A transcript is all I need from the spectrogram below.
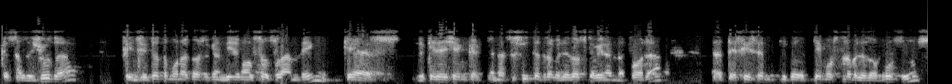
que se l'ajuda, fins i tot amb una cosa que en diem el soft landing, que és aquella gent que, que necessita treballadors que venen de fora, eh, té, sistem, té molts treballadors russos,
